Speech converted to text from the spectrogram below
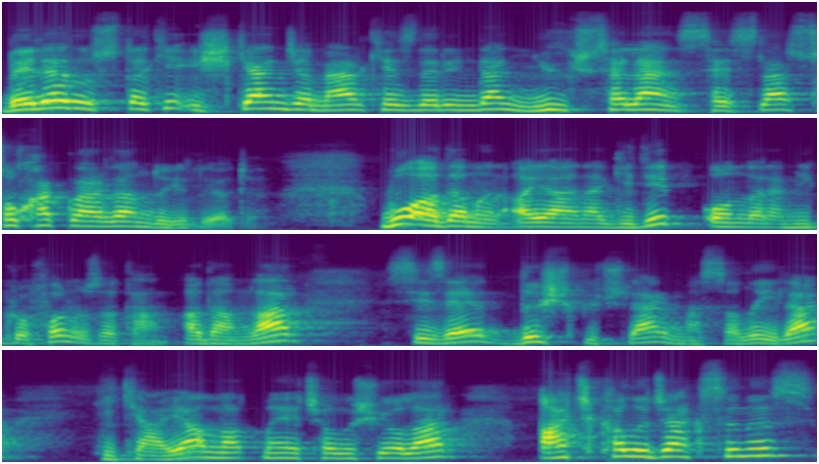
Belarus'taki işkence merkezlerinden yükselen sesler sokaklardan duyuluyordu. Bu adamın ayağına gidip onlara mikrofon uzatan adamlar size dış güçler masalıyla hikaye anlatmaya çalışıyorlar. Aç kalacaksınız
